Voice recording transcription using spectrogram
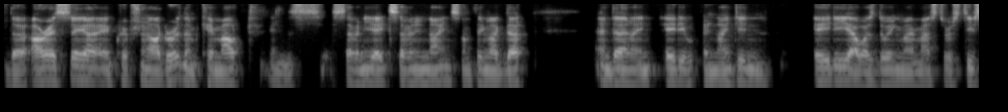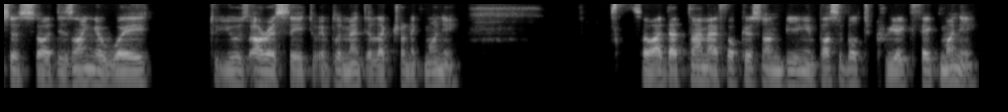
the RSA encryption algorithm came out in 78, 79, something like that. And then in, 80, in 1980, I was doing my master's thesis, so I designed a way to use RSA to implement electronic money. So at that time, I focused on being impossible to create fake money.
